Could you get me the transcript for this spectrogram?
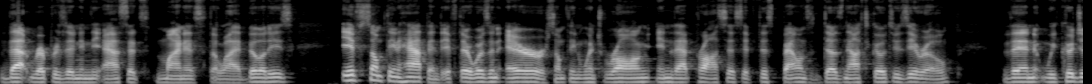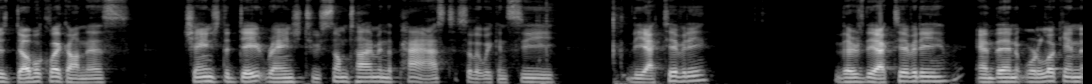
that representing the assets minus the liabilities. If something happened, if there was an error or something went wrong in that process, if this balance does not go to zero, then we could just double click on this, change the date range to sometime in the past so that we can see the activity there's the activity, and then we're looking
